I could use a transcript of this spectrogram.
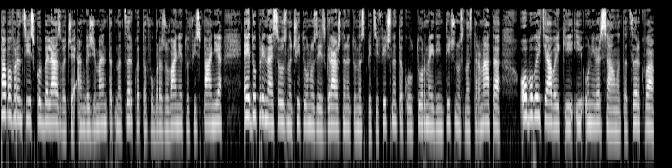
папа Франциско отбелязва, че ангажиментът на църквата в образованието в Испания е допринесъл значително за изграждането на специфичната културна идентичност на страната, обогатявайки и универсалната църква.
